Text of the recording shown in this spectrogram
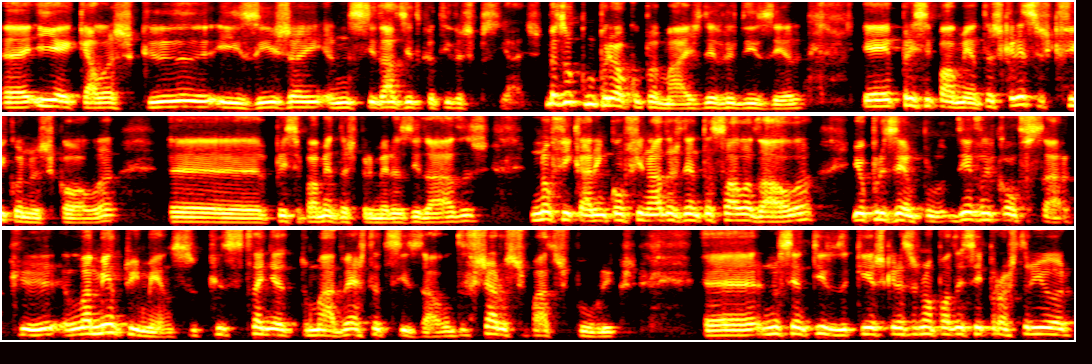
uh, e aquelas que exigem necessidades educativas especiais. Mas o que me preocupa mais, devo-lhe dizer, é principalmente as crianças que ficam na escola, principalmente nas primeiras idades, não ficarem confinadas dentro da sala de aula. Eu, por exemplo, devo-lhe confessar que lamento imenso que se tenha tomado esta decisão de fechar os espaços públicos Uh, no sentido de que as crianças não podem sair para o exterior.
